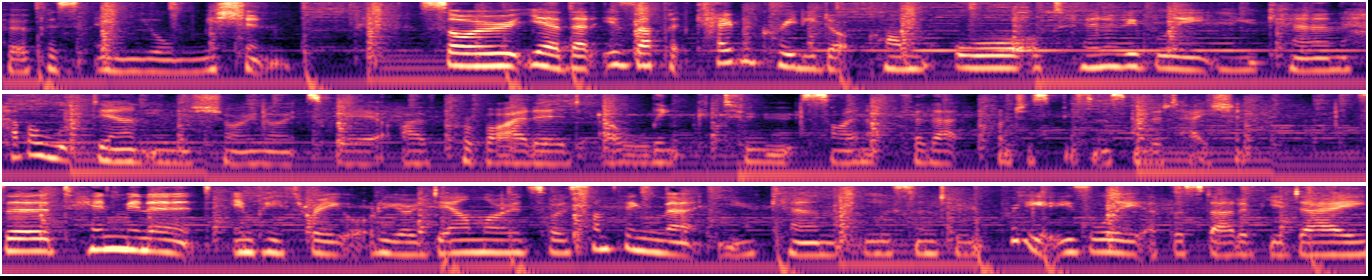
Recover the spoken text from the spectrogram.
purpose and your mission. So, yeah, that is up at katemccready.com, or alternatively, you can have a look down in the show notes where I've provided a link to sign up for that conscious business meditation. It's a 10 minute MP3 audio download, so something that you can listen to pretty easily at the start of your day.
